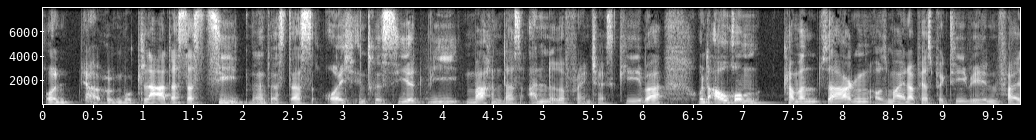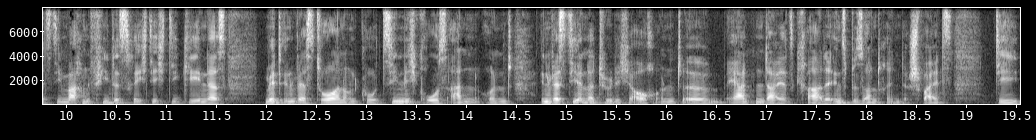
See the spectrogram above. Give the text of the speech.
und ja, irgendwo klar, dass das zieht, ne? dass das euch interessiert, wie machen das andere Franchisegeber. Und auch um, kann man sagen, aus meiner Perspektive jedenfalls, die machen vieles richtig, die gehen das mit Investoren und Co. ziemlich groß an und investieren natürlich auch und äh, ernten da jetzt gerade insbesondere in der Schweiz die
